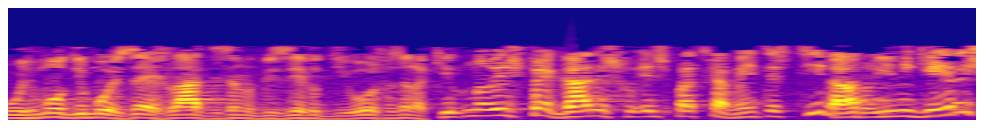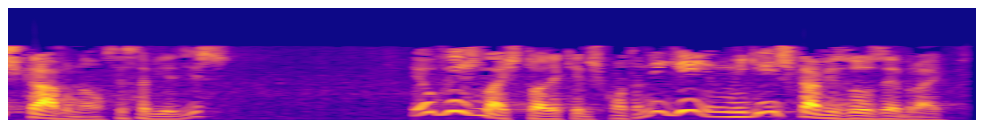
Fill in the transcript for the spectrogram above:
o irmão de Moisés lá dizendo bezerro de ouro, fazendo aquilo. Não, eles pegaram, eles, praticamente eles tiraram. E ninguém era escravo, não. Você sabia disso? Eu vejo lá a história que eles contam. Ninguém, ninguém escravizou os hebraicos.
